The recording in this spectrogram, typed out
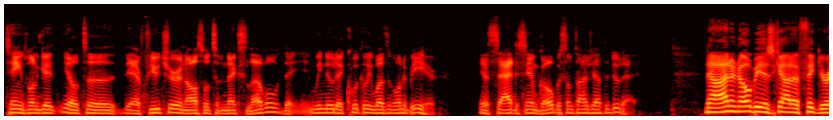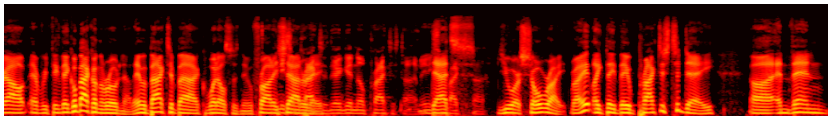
teams want to get you know to their future and also to the next level, they, we knew that Quickley wasn't going to be here. You know, sad to see him go, but sometimes you have to do that. now, Anunoby's got to figure out everything. They go back on the road now. They have a back to back. What else is new? Friday, Saturday. They're getting no practice time. Some practice That's time. you are so right, right? Like they they practice today, uh, and then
